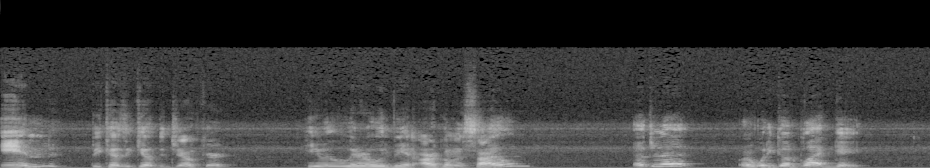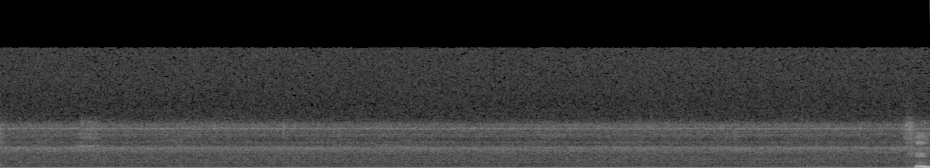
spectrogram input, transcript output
in because he killed the Joker? He would literally be in Arkham Asylum after that? Or would he go to Blackgate? Hmm.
